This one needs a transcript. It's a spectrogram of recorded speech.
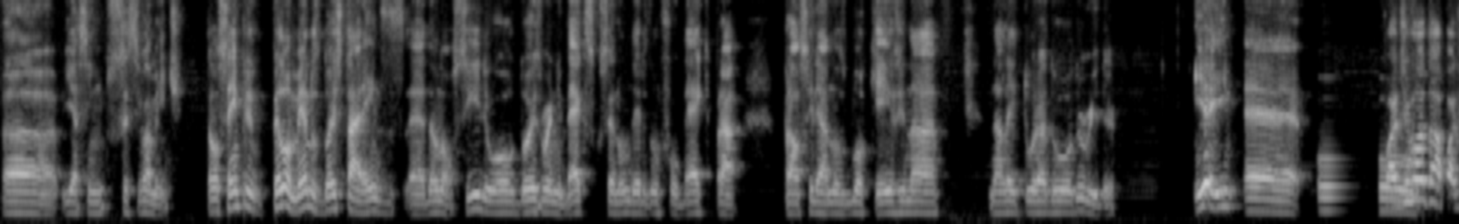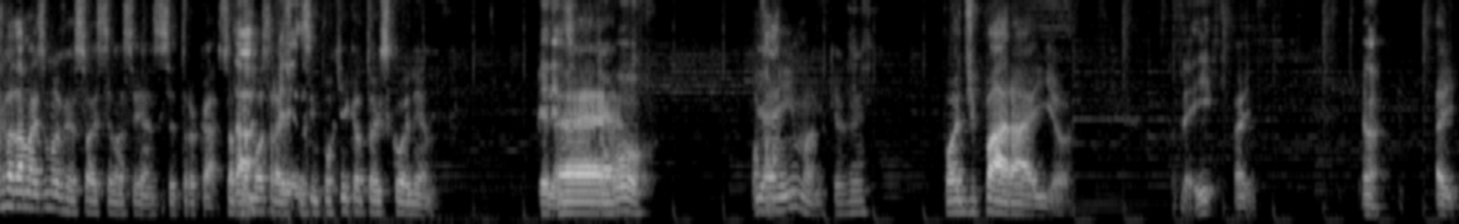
uh, e assim sucessivamente. Então, sempre pelo menos dois tarentes é, dando auxílio, ou dois running backs, sendo um deles um fullback para auxiliar nos bloqueios e na, na leitura do, do reader. E aí, é, o, o, Pode rodar, pode rodar mais uma vez só esse lance antes de você trocar. Só tá, para mostrar isso, assim, por que, que eu tô escolhendo. Beleza. É... Então vou... vou e falar. aí, mano, quer ver? Pode parar aí, ó. Aí. Aí. Ah. Aí.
